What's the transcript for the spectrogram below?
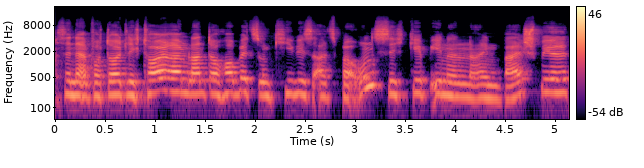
sind einfach deutlich teurer im Land der Hobbits und Kiwis als bei uns. Ich gebe Ihnen ein Beispiel.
